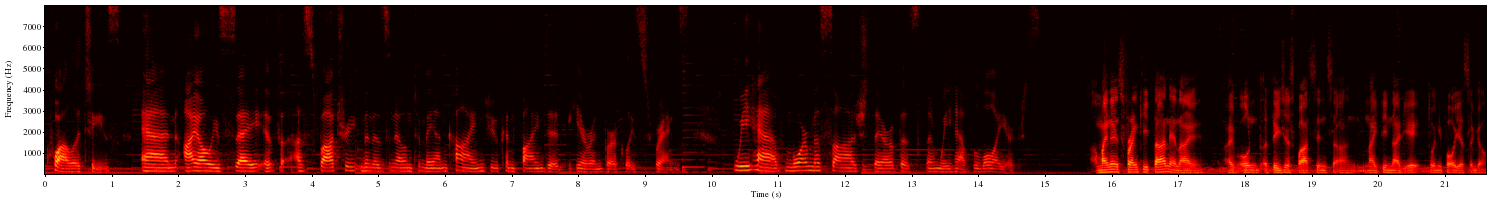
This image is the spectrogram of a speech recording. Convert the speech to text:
qualities. And I always say if a spa treatment is known to mankind, you can find it here in Berkeley Springs. We have more massage therapists than we have lawyers. My name is Frankie Tan and I, I've owned a Atasia Spa since uh, 1998, 24 years ago.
